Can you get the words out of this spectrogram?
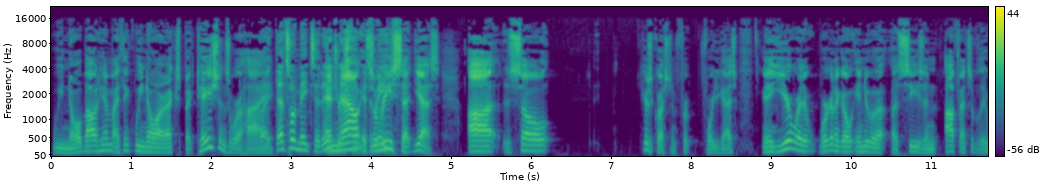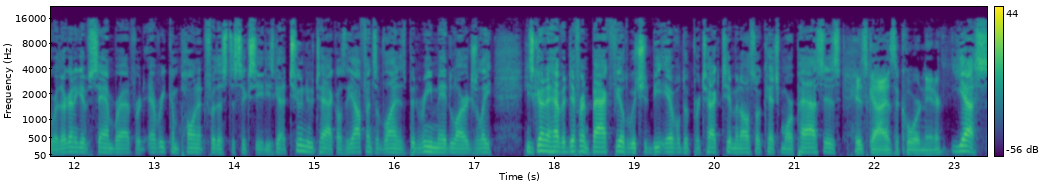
we know about him. I think we know our expectations were high. Right. That's what makes it and interesting. now it's a me. reset. Yes. Uh, so here's a question for, for you guys. In a year where we're going to go into a, a season offensively where they're going to give Sam Bradford every component for this to succeed. He's got two new tackles. The offensive line has been remade largely. He's going to have a different backfield, which should be able to protect him and also catch more passes. His guy is the coordinator. Yes.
